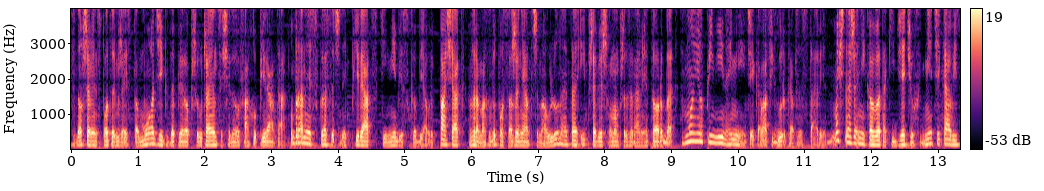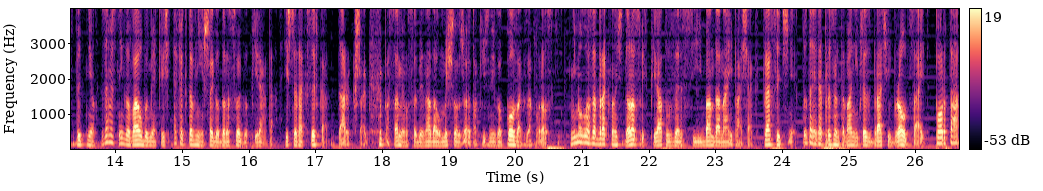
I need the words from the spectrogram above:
wnoszę więc po tym, że jest to młodzik dopiero przyuczający się do fachu pirata. Ubrany jest w klasyczny piracki niebiesko-biały pasiak, w ramach wyposażenia otrzymał lunetę i przewieszoną przez ramię torbę. W mojej opinii najmniej ciekawa figurka w zestawie. Myślę, że nikogo taki dzieciuch nie ciekawi zbytnio, zamiast niego wałbym jakiegoś efektowniejszego dorosłego pirata. Jeszcze ta ksywka Darkshark, chyba sam ją sobie nadał myśląc, że taki z niego kozak zaporowski. Nie mogło zabraknąć dorosłych piratów w wersji bandana i pasiak. Klasycznie. Tutaj reprezentowani przez braci Broadside. Porta,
